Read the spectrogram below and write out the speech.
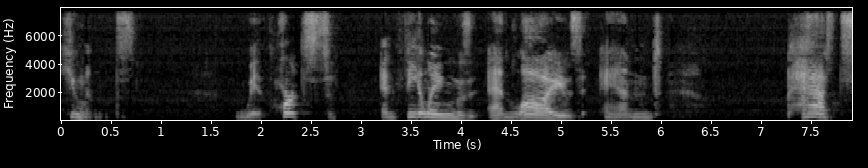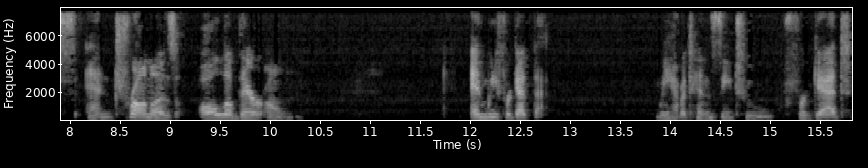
humans with hearts and feelings and lives and pasts and traumas all of their own. And we forget that. We have a tendency to forget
